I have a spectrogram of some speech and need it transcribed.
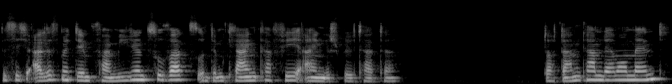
bis sich alles mit dem Familienzuwachs und dem kleinen Café eingespielt hatte. Doch dann kam der Moment,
